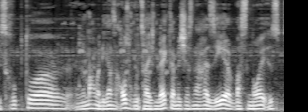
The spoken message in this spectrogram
Disruptor, dann machen wir die ganzen Ausrufezeichen weg, damit ich das nachher sehe, was neu ist.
